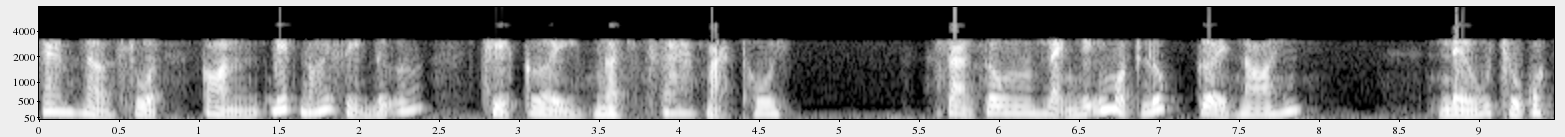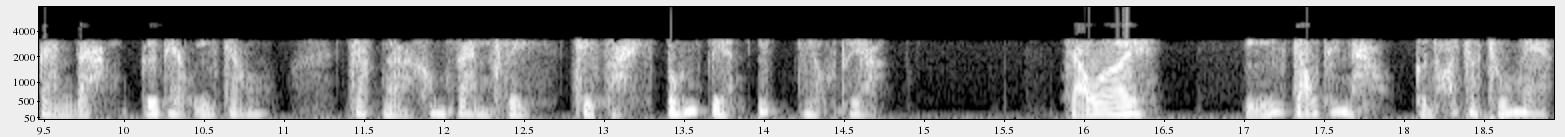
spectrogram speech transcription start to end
gan nở ruột, còn biết nói gì nữa, chỉ cười ngật ra mà thôi. Giả dung lại nghĩ một lúc cười nói, nếu chú có can đảm cứ theo ý cháu, chắc là không can gì, chỉ phải tốn tiền ít nhiều thôi ạ. Cháu ơi, ý cháu thế nào, cứ nói cho chú nghe.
